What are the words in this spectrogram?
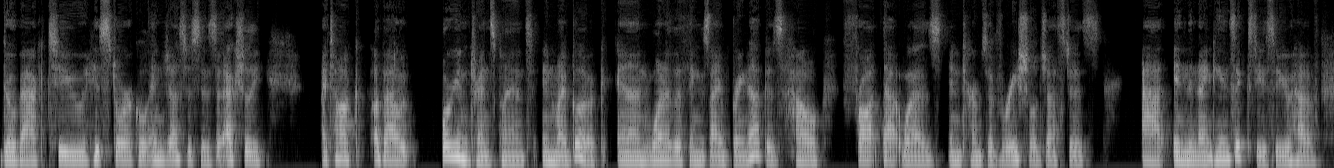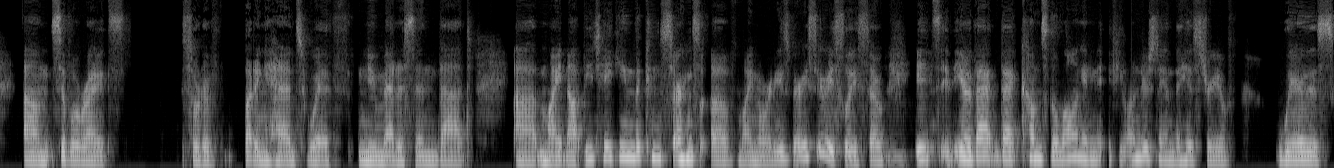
go back to historical injustices actually i talk about organ transplant in my book and one of the things i bring up is how fraught that was in terms of racial justice at in the 1960s so you have um, civil rights sort of butting heads with new medicine that uh, might not be taking the concerns of minorities very seriously. So mm. it's you know that that comes along, and if you understand the history of where this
